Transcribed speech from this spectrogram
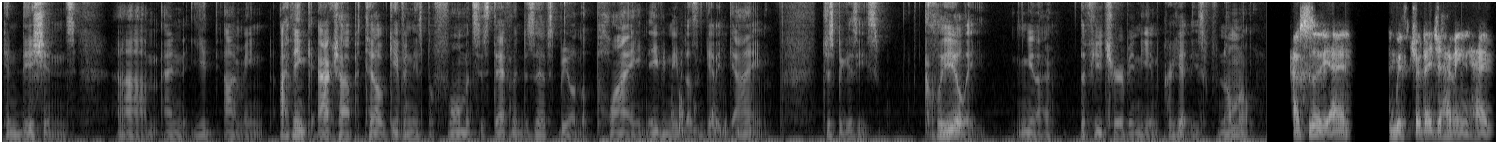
conditions? Um, and you, I mean, I think Akshar Patel, given his performances, definitely deserves to be on the plane, even if he doesn't get a game, just because he's clearly, you know, the future of Indian cricket. He's phenomenal. Absolutely, and with Jadeja having had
